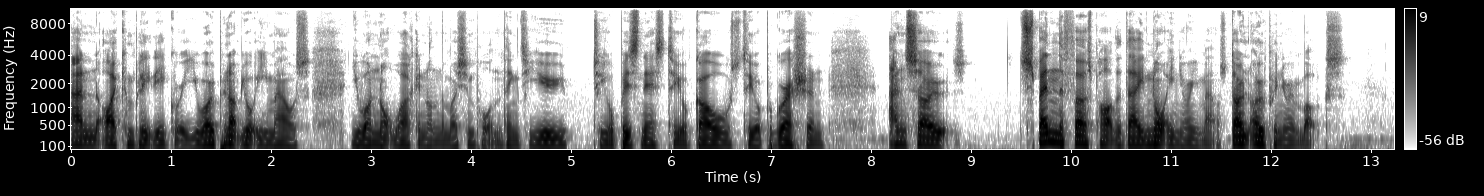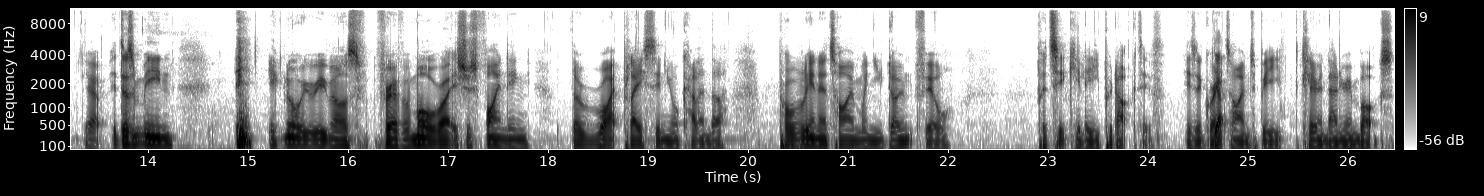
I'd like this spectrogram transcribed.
And I completely agree. You open up your emails, you are not working on the most important thing to you, to your business, to your goals, to your progression. And so spend the first part of the day not in your emails. Don't open your inbox. Yeah, it doesn't mean ignore your emails forevermore, right? It's just finding the right place in your calendar, probably in a time when you don't feel particularly productive. Is a great Yep. time to be clearing down your inbox.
